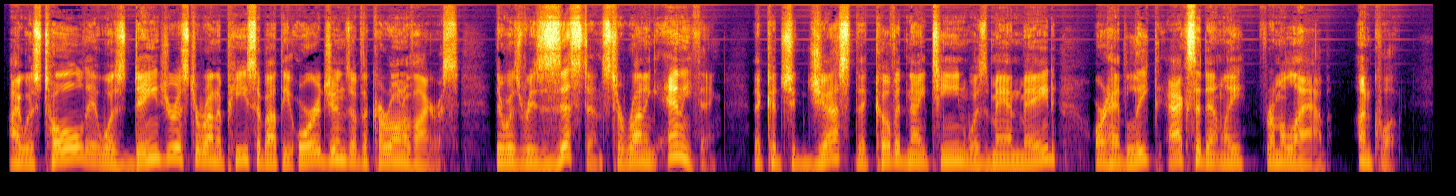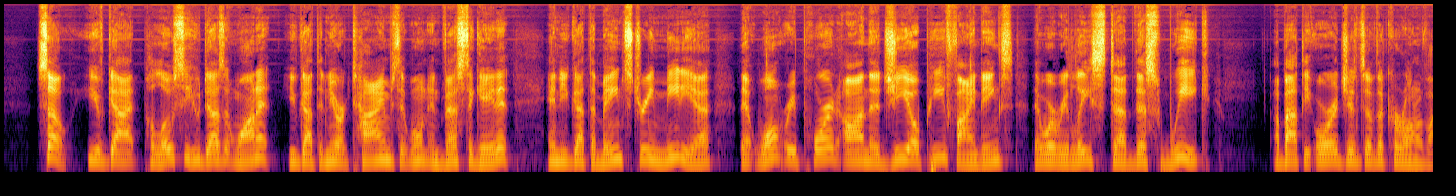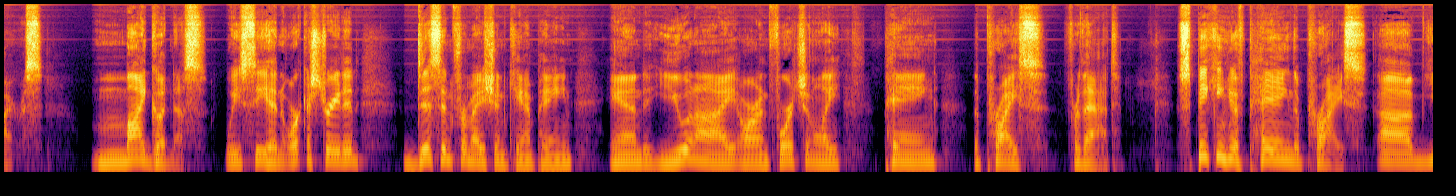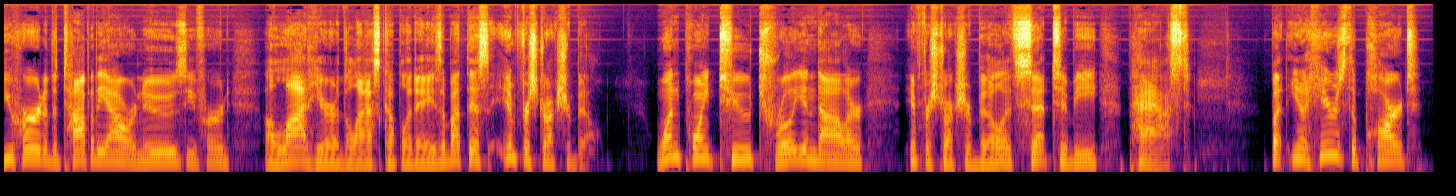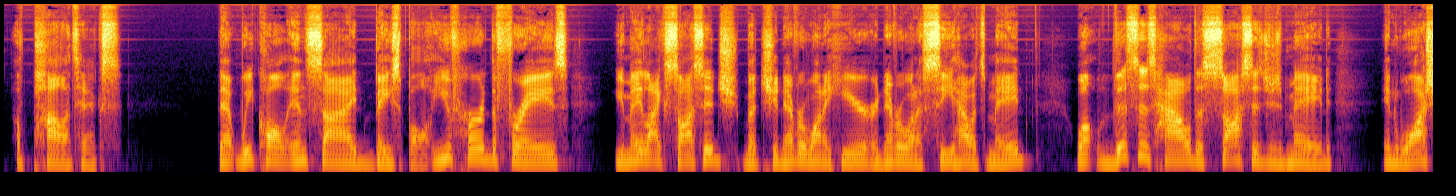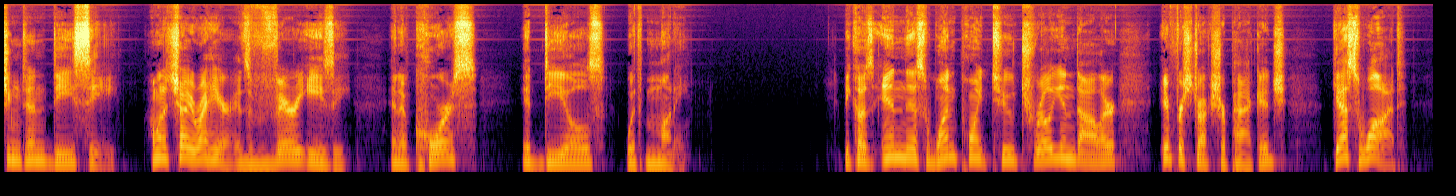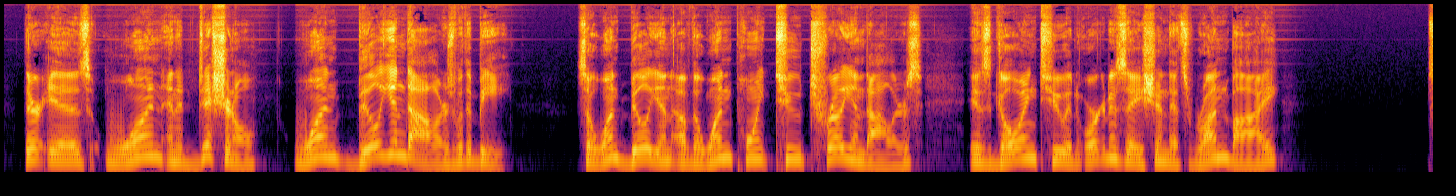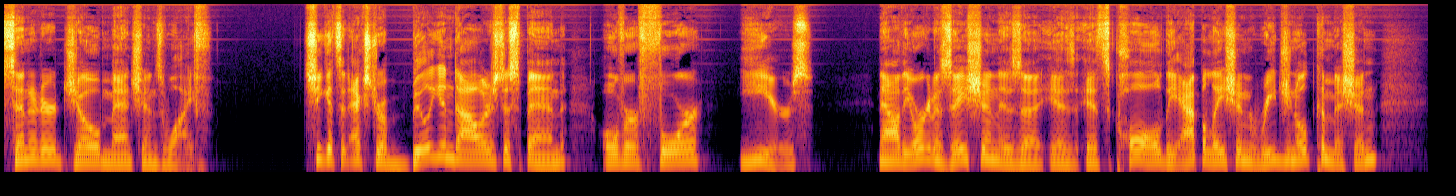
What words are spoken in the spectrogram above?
I was told it was dangerous to run a piece about the origins of the coronavirus. There was resistance to running anything that could suggest that COVID 19 was man made or had leaked accidentally from a lab. Unquote. So you've got Pelosi who doesn't want it, you've got the New York Times that won't investigate it, and you've got the mainstream media that won't report on the GOP findings that were released uh, this week about the origins of the coronavirus. My goodness, we see an orchestrated disinformation campaign, and you and I are unfortunately paying the price for that. Speaking of paying the price, uh, you heard at the top of the hour news, you've heard a lot here the last couple of days about this infrastructure bill. $1.2 trillion infrastructure bill. It's set to be passed. But, you know, here's the part of politics that we call inside baseball. You've heard the phrase, you may like sausage, but you never want to hear or never want to see how it's made. Well, this is how the sausage is made in Washington, D.C. I'm going to show you right here. It's very easy. And of course, it deals with money. Because in this $1.2 trillion infrastructure package, guess what? There is one, an additional $1 billion with a B, So 1 billion of the 1.2 trillion dollars is going to an organization that's run by Senator Joe Manchin's wife. She gets an extra billion dollars to spend over 4 years. Now the organization is a, is it's called the Appalachian Regional Commission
